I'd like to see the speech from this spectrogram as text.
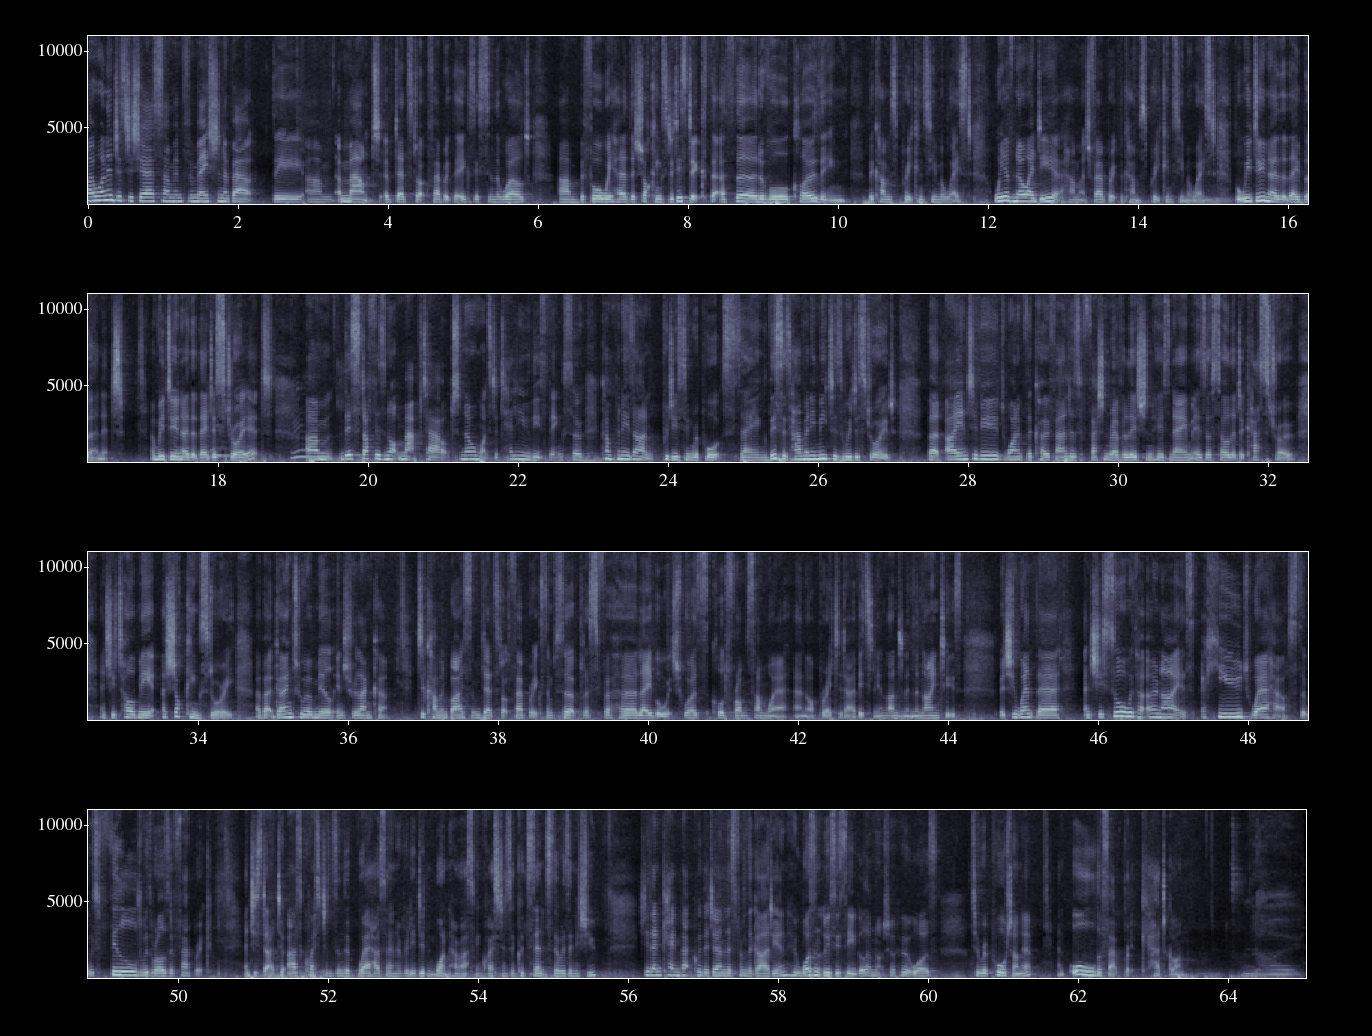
I wanted just to share some information about the um, amount of dead stock fabric that exists in the world. Um, before we heard the shocking statistic that a third of all clothing becomes pre consumer waste. We have no idea how much fabric becomes pre consumer waste, but we do know that they burn it. And we do know that they destroy it. Um, this stuff is not mapped out. No one wants to tell you these things. So companies aren't producing reports saying, this is how many meters we destroyed. But I interviewed one of the co founders of Fashion Revolution, whose name is Orsola de Castro. And she told me a shocking story about going to a mill in Sri Lanka to come and buy some dead stock fabric, some surplus for her label, which was called From Somewhere and operated out of Italy and London in the 90s. But she went there and she saw with her own eyes a huge warehouse that was filled with rolls of fabric. And she started to ask questions, and the warehouse owner really didn't want her asking questions and could sense there was an issue. She then came back with a journalist from The Guardian, who wasn't Lucy Siegle, I'm not sure who it was, to report on it, and all the fabric had gone. No.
